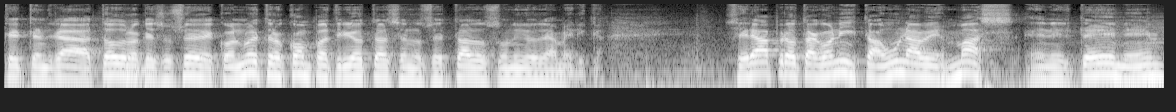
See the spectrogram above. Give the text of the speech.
que tendrá todo lo que sucede con nuestros compatriotas en los Estados Unidos de América será protagonista una vez más en el TN.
